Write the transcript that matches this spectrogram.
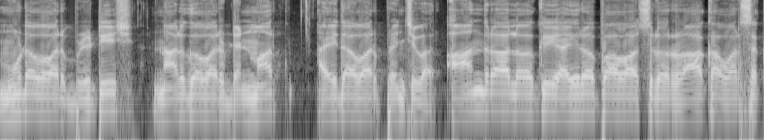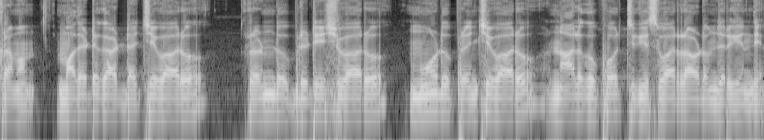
మూడవ వారు బ్రిటిష్ నాలుగో వారు డెన్మార్క్ ఐదవ వారు ఫ్రెంచ్ వారు. ఆంధ్రాలోకి ఐరోపా వాసులు రాక వరుస క్రమం. మొదటిగా డచ్ వారు రెండు బ్రిటిష్ వారు మూడు ఫ్రెంచి వారు నాలుగు పోర్చుగీస్ వారు రావడం జరిగింది.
